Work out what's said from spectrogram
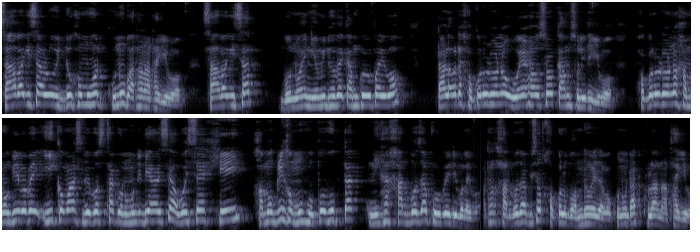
চাহ বাগিচা আৰু উদ্যোগসমূহত কোনো বাধা নাথাকিব। চাহ বাগিচাত বনোৱাই নিয়মিতভাৱে কাম কৰিব পাৰিব। তাৰ লগতে সকলো ধৰণৰ ৱেৰ হাউচৰ কাম চলি থাকিব। সকলো ধৰণৰ সামগ্ৰীৰ বাবে ই কমাৰ্চ ব্যৱস্থাক অনুমতি দিয়া হৈছে। অৱশ্যে সেই সামগ্ৰীসমূহ উপভোক্তাক নিশা সাত বজাৰ পূৰ্বেই দিব লাগিব। অৰ্থাৎ সাত বজাৰ পিছত সকলো বন্ধ হৈ যাব কোনো তাত খোলা নাথাকিব।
